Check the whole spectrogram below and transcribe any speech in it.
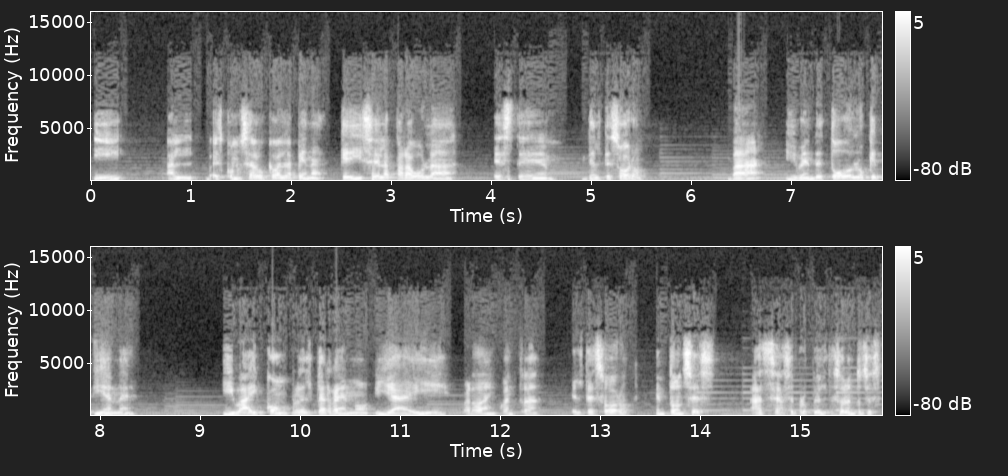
Y al conocer algo que vale la pena, ¿qué dice la parábola este, del tesoro? Va y vende todo lo que tiene y va y compra el terreno y ahí, ¿verdad? Encuentra el tesoro. Entonces, se hace propio el tesoro. Entonces,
